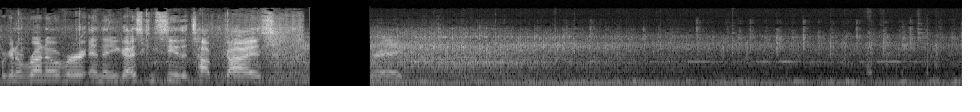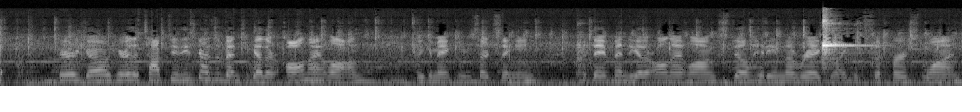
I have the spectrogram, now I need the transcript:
we're gonna run over, and then you guys can see the top guys. Here we go. Here are the top two. These guys have been together all night long. We can make them start singing. But they've been together all night long, still hitting the rig like it's the first one.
